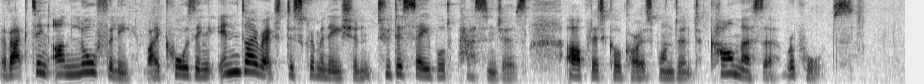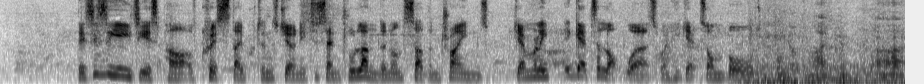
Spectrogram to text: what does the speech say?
of acting unlawfully by causing indirect discrimination to disabled passengers. Our political correspondent, Karl Mercer, reports. This is the easiest part of Chris Stapleton's journey to central London on southern trains. Generally, it gets a lot worse when he gets on board. I'm uh,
